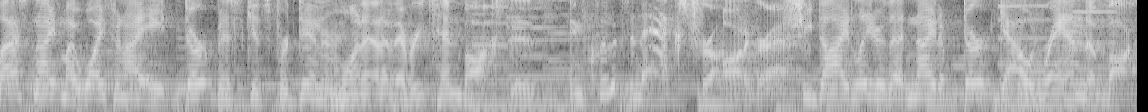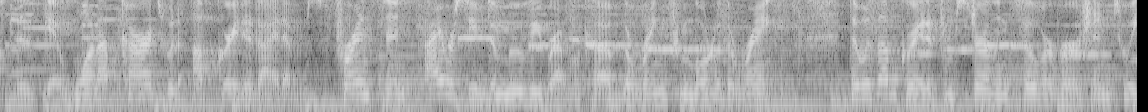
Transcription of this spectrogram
Last night, my wife and I ate dirt biscuits for dinner. One out of every 10 boxes includes an extra autograph. She died later that night of dirt gout. Random boxes get one up cards with upgraded items. For instance, I received a movie replica of the ring from Lord of the Rings that was upgraded from sterling silver version to a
